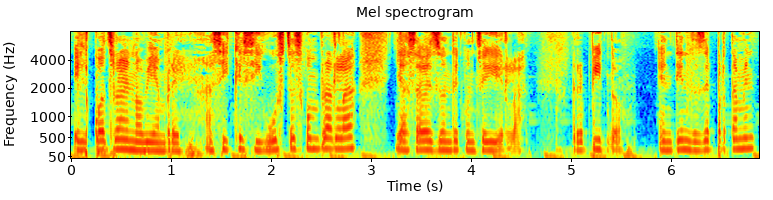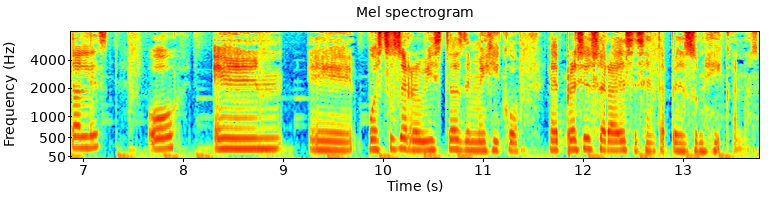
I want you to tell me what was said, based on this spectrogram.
el 4 de noviembre, así que si gustas comprarla ya sabes dónde conseguirla. Repito, en tiendas departamentales o en eh, puestos de revistas de México. El precio será de 60 pesos mexicanos.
